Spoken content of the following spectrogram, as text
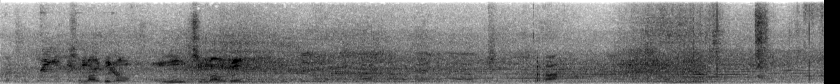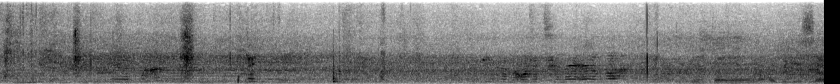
Si Marvin ako. Hmm, si Marvin. Tara. Ka na ulit sila, Emma. Tayo nakabili sa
